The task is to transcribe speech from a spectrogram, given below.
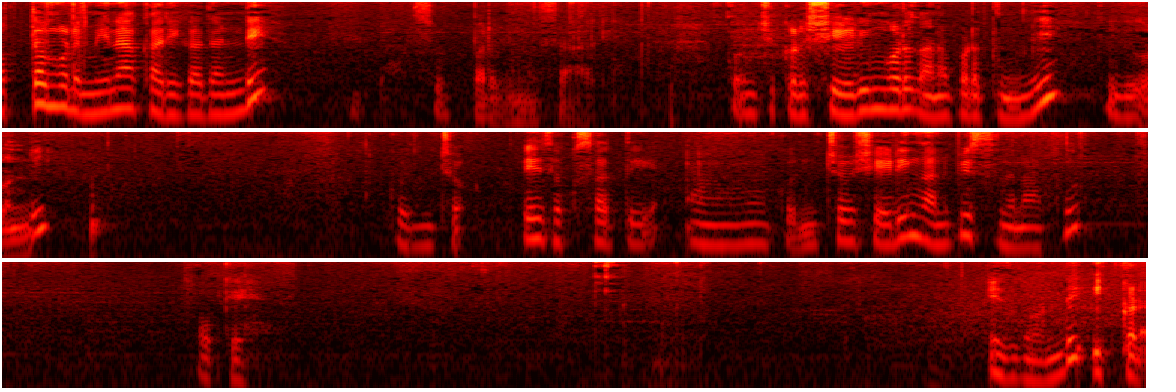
మొత్తం కూడా మీనాకరి కదండి. సూపర్గా ఉంది సారీ. కొంచెం ఇక్కడ షేడింగ్ కూడా కనపడుతుంది. ఇదిగోండి. కొంచెం ఇది ఒకసారి కొంచెం షేడింగ్ అనిపిస్తుంది నాకు. ఓకే. ఇదిగోండి ఇక్కడ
